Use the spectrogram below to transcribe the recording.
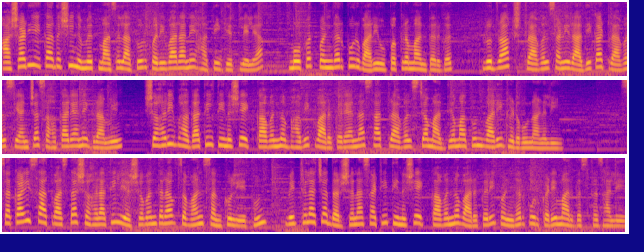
आषाढी एकादशी निमित्त माझं लातूर परिवाराने हाती घेतलेल्या मोफत पंढरपूर वारी उपक्रमांतर्गत रुद्राक्ष ट्रॅव्हल्स आणि राधिका ट्रॅव्हल्स यांच्या सहकार्याने ग्रामीण शहरी भागातील तीनशे एक्कावन्न भाविक वारकऱ्यांना सात ट्रॅव्हल्सच्या माध्यमातून वारी घडवून आणली. सकाळी सात वाजता शहरातील यशवंतराव चव्हाण संकुल येथून विठ्ठलाच्या दर्शनासाठी तीनशे एक्कावन्न वारकरी पंढरपूरकडे मार्गस्थ झाले.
